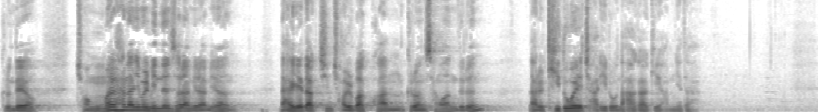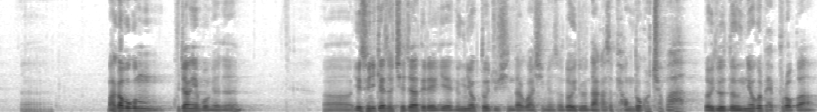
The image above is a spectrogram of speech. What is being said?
그런데요, 정말 하나님을 믿는 사람이라면 나에게 닥친 절박한 그런 상황들은 나를 기도의 자리로 나아가게 합니다. 어, 마가복음 9장에 보면은 어, 예수님께서 제자들에게 능력도 주신다고 하시면서 너희도 나가서 병도 고쳐봐. 너희들도 능력을 베풀어봐.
